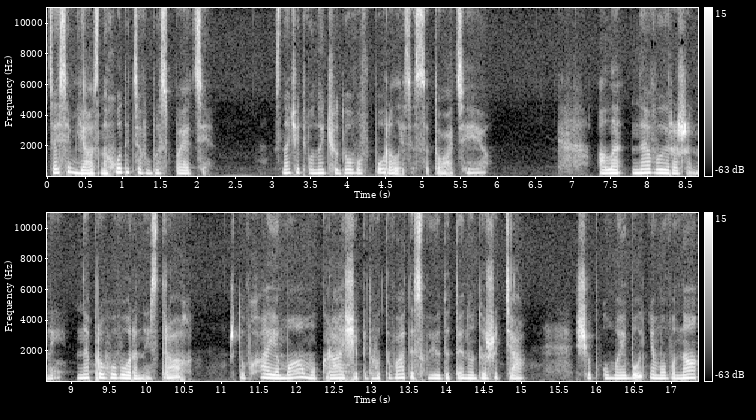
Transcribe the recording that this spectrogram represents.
ця сім'я знаходиться в безпеці, значить вони чудово впоралися з ситуацією. Але невиражений, непроговорений страх штовхає маму краще підготувати свою дитину до життя, щоб у майбутньому вона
